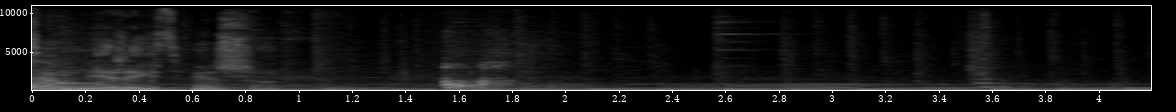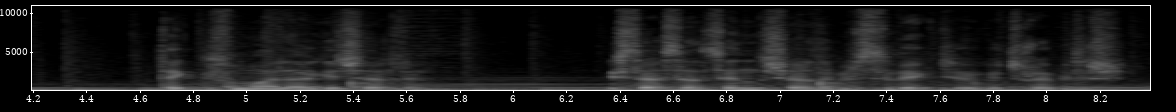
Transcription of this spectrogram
Sen bir yere gitmiyorsun. Teklifim hala geçerli. İstersen seni dışarıda birisi bekliyor, götürebilir.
